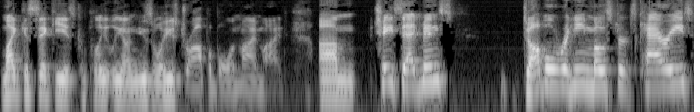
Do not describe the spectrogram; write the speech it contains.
Mike Gesicki is completely unusable. He's droppable in my mind. Um, Chase Edmonds, double Raheem Mostert's carries,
